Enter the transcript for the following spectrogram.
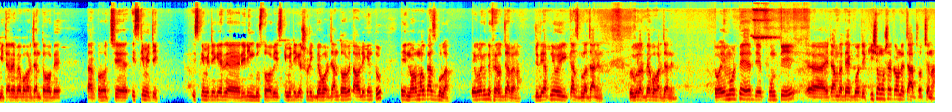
মিটারের ব্যবহার জানতে হবে। তারপর হচ্ছে স্কিমেটিক স্কিমেটিকের রিডিং বুঝতে হবে স্কিমেটিকের সঠিক ব্যবহার জানতে হবে, তাহলে কিন্তু এই নর্মাল কাজগুলা, এগুলো কিন্তু ফেরত যাবে না। যদি আপনি ওই কাজগুলো জানেন, ওইগুলোর ব্যবহার জানেন। তো এই মুহূর্তে যে ফোনটি এটা আমরা দেখব যে কি সমস্যার কারণে চার্জ হচ্ছে না।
